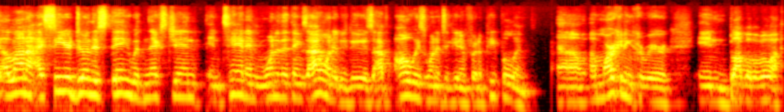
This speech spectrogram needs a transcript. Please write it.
Alana, I see you're doing this thing with Next Gen in 10. And one of the things I wanted to do is I've always wanted to get in front of people and uh, a marketing career in blah, blah, blah, blah.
